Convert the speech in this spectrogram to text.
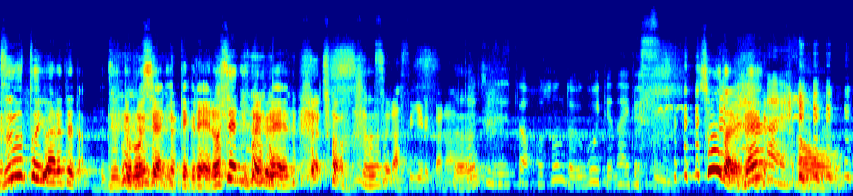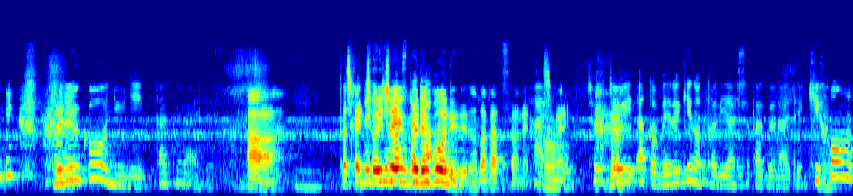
ずーっと言われてた。ずっとロシアに行ってくれ ロシアに行ってくれ。そう辛すぎるかな、うん。ドイツ実はほとんど動いてないです。そうだよね、はい。う。んブルゴーニュに行ったぐらいです。ああ確かにちょいちょいブルゴーニュで戦ってたねはい。確かに、ちょいちょいあとベルギーの取り合いしてたぐらいで基本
